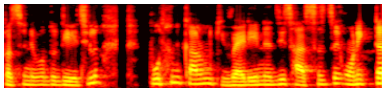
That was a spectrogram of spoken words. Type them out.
পার্সেন্টের মতো দিয়েছিল। প্রধান কারণ কি? ভ্যারি এনার্জিস আস্তে আস্তে অনেকটা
